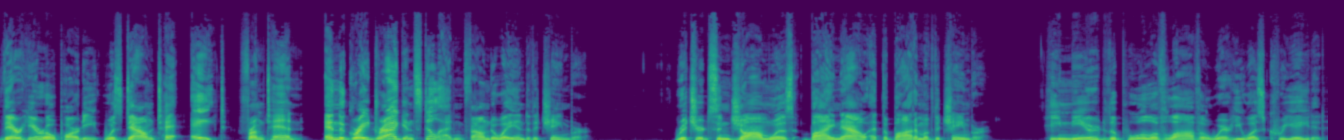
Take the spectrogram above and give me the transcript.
their hero party was down to eight from ten, and the Grey Dragon still hadn't found a way into the chamber. Richardson Jom was by now at the bottom of the chamber. He neared the pool of lava where he was created,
